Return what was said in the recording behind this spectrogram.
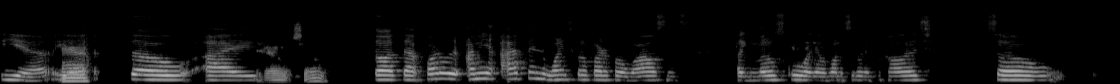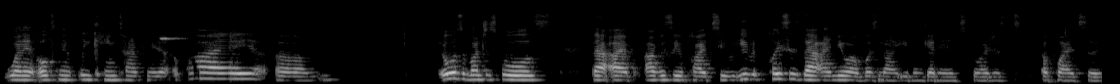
yeah, yeah. So I Yeah, up? thought that Florida. Would, I mean, I've been wanting to go to Florida for a while since like middle school. Like I wanted to go there for college. So when it ultimately came time for me to apply, um, it was a bunch of schools that I've obviously applied to, even places that I knew I was not even getting into. I just applied to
